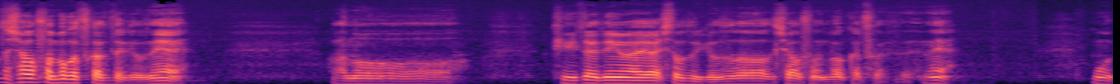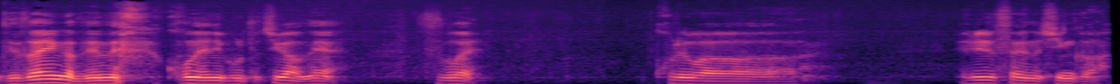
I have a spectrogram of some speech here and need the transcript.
っとシャオさんばっか使ってたけどね。あの携帯電話やした時はずっとシャオさんばっか使ってたよね。もうデザインが全然 この辺に来ると違うね。すごい。これは LSI の進化。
